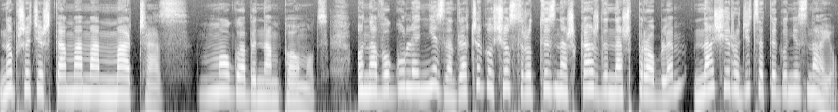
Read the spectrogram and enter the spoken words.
no przecież ta mama ma czas mogłaby nam pomóc. Ona w ogóle nie zna. Dlaczego, siostro, ty znasz każdy nasz problem? Nasi rodzice tego nie znają.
